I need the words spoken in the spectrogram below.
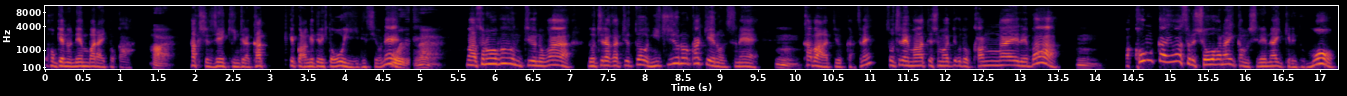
保険の年払いとか、は各種税金っていうのはか結構上げてる人多いですよい。ね。多いですね。まあその部分っていうのが、どちらかというと、日常の家計のですね、うん。カバーっていうかですね、そちらに回ってしまうということを考えれば、うん。まあ、今回はそれしょうがないかもしれないけれども、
